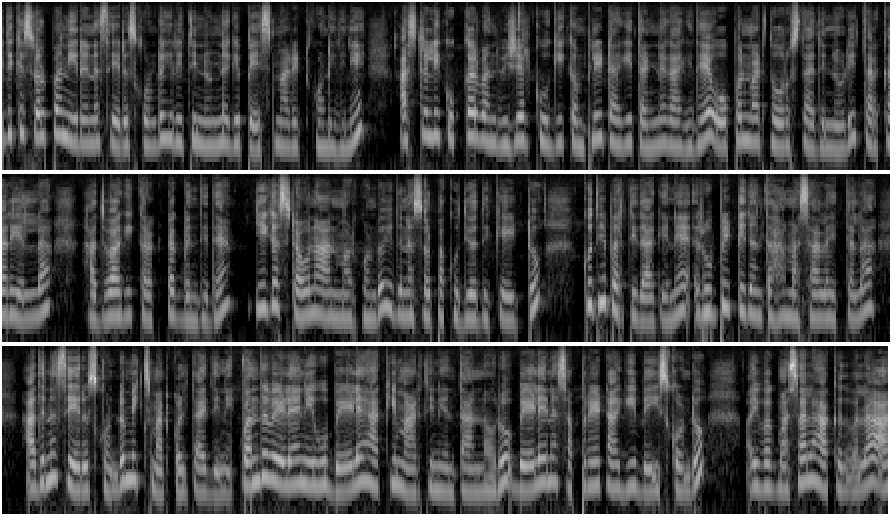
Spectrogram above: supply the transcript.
ಇದಕ್ಕೆ ಸ್ವಲ್ಪ ನೀರನ್ನು ಸೇರಿಸ್ಕೊಂಡು ಈ ರೀತಿ ನುಣ್ಣಗೆ ಪೇಸ್ಟ್ ಮಾಡಿ ಇಟ್ಕೊಂಡಿದ್ದೀನಿ ಅಷ್ಟರಲ್ಲಿ ಕುಕ್ಕರ್ ಒಂದು ವಿಷಲ್ ಕೂಗಿ ಕಂಪ್ಲೀಟಾಗಿ ತಣ್ಣಗಾಗಿದೆ. ಓಪನ್ ಮಾಡಿ ತೋರಿಸ್ತಾ ಇದ್ದೀನಿ ನೋಡಿ, ತರಕಾರಿ ಎಲ್ಲ ಹದವಾಗಿ ಕರೆಕ್ಟಾಗಿ ಬಂದಿದೆ. ಈಗ ಸ್ಟವ್ನ ಆನ್ ಮಾಡಿಕೊಂಡು ಇದನ್ನು ಸ್ವಲ್ಪ ಕುದಿಯೋದಕ್ಕೆ ಇಟ್ಟು, ಕುದಿ ಬರ್ತಿದ್ದಾಗೇ ರುಬ್ಬಿಟ್ಟಿದಂತಹ ಮಸಾಲ ಇತ್ತಲ್ಲ, ಅದನ್ನು ಸೇರಿಸ್ಕೊಂಡು ಮಿಕ್ಸ್ ಮಾಡ್ಕೊಳ್ತಾ ಇದ್ದೀನಿ. ಒಂದು ವೇಳೆ ನೀವು ಬೇಳೆ ಹಾಕಿ ಮಾಡ್ತೀನಿ ಅಂತ ಅನ್ನೋರು ಬೇಳೆನ ಸಪ್ರೇಟಾಗಿ ಬೇಯಿಸ್ಕೊಂಡು ಇವಾಗ ಮಸಾಲ ಹಾಕಿದ್ವಲ್ಲ, ಆ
